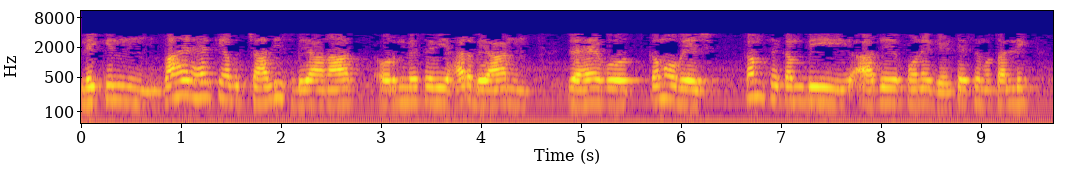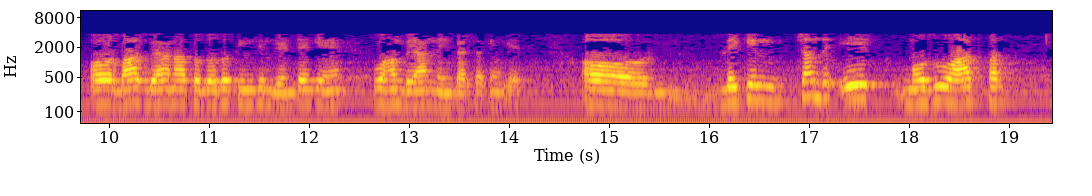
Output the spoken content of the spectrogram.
لیکن ظاہر ہے کہ اب چالیس بیانات اور ان میں سے بھی ہر بیان جو ہے وہ کم و بیش کم سے کم بھی آدھے پونے گھنٹے سے متعلق اور بعض بیانات تو دو دو تین تین گھنٹے کے ہیں، وہ ہم بیان نہیں کر سکیں گے۔ اور لیکن چند ایک موضوعات پر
